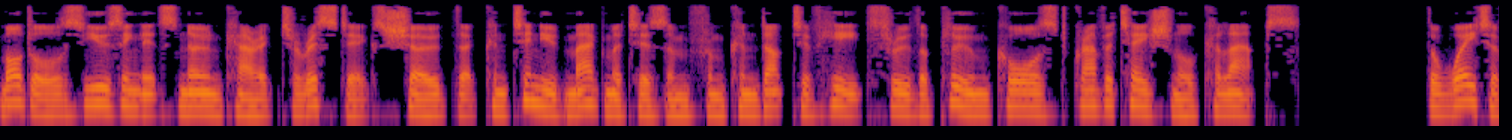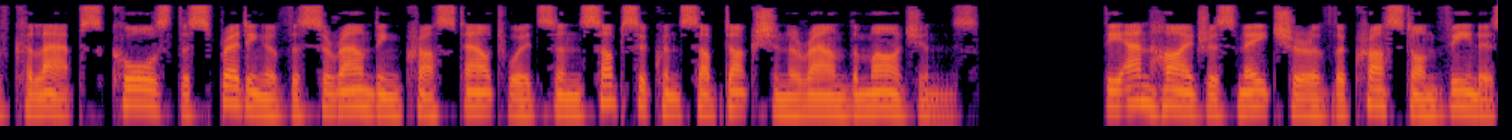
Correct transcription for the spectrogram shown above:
Models using its known characteristics showed that continued magmatism from conductive heat through the plume caused gravitational collapse. The weight of collapse caused the spreading of the surrounding crust outwards and subsequent subduction around the margins. The anhydrous nature of the crust on Venus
